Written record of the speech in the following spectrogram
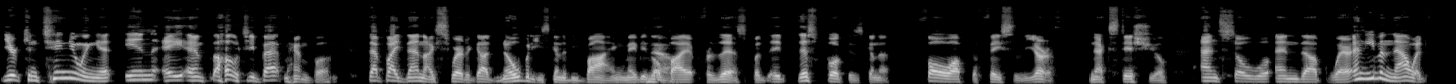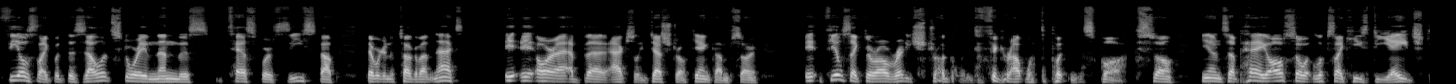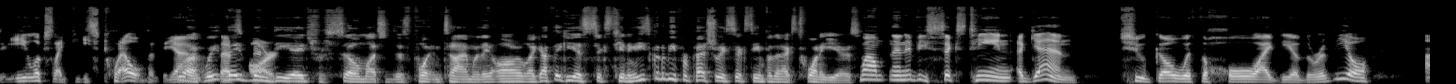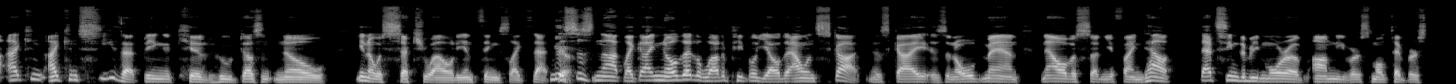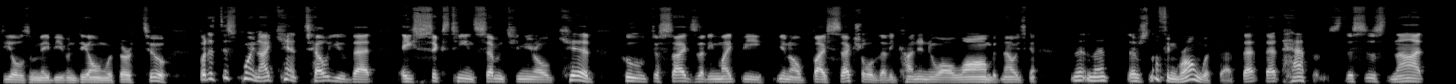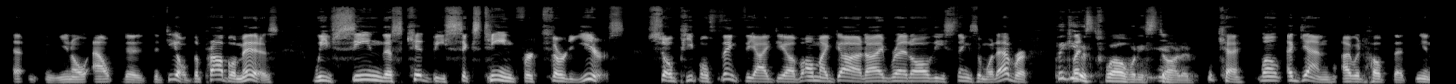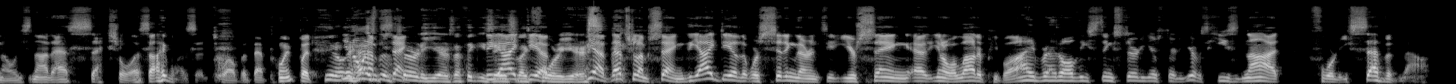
You're continuing it in a anthology Batman book. That by then, I swear to God, nobody's going to be buying. Maybe they'll No. buy it for this, but it, this book is going to fall off the face of the earth next issue. And so we'll end up where, and even now it feels like with the Zealot story and then this Task Force Z stuff that we're going to talk about next, it, it, or uh, actually Deathstroke Inc., I'm sorry, it feels like they're already struggling to figure out what to put in this book. So he ends up, hey, also it looks like he's de-aged. He looks like he's 12 at the end. Look, we, they've hard. been DH for so much at this point in time where they are like I think he is 16 and he's going to be perpetually 16 for the next 20 years. Well, and if he's 16 again, to go with the whole idea of the reveal, I can I can see that being a kid who doesn't know, you know, his sexuality and things like that. Yeah. This is not like I know that a lot of people yelled Alan Scott. This guy is an old man. Now all of a sudden you find out that seemed to be more of omniverse, multiverse deals and maybe even dealing with Earth too. But at this point I can't tell you that a 16, 17 year old kid who decides that he might be, you know, bisexual that he kind of knew all along, but now he's going that, that, there's nothing wrong with that. That that happens. This is not, uh, you know, out the, the deal. The problem is we've seen this kid be 16 for 30 years. So people think the idea of, oh my God, I read all these things and whatever. I think he but- was 12 when he started. Okay. Well, again, I would hope that, you know, he's not as sexual as I was at 12 at that point. But You know, You it know has I'm been saying? 30 years. I think he's The aged idea- like four years. yeah, that's what I'm saying. The idea that we're sitting there and you're saying, uh, you know, a lot of people, I read all these things 30 years, 30 years. He's not 47 now.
